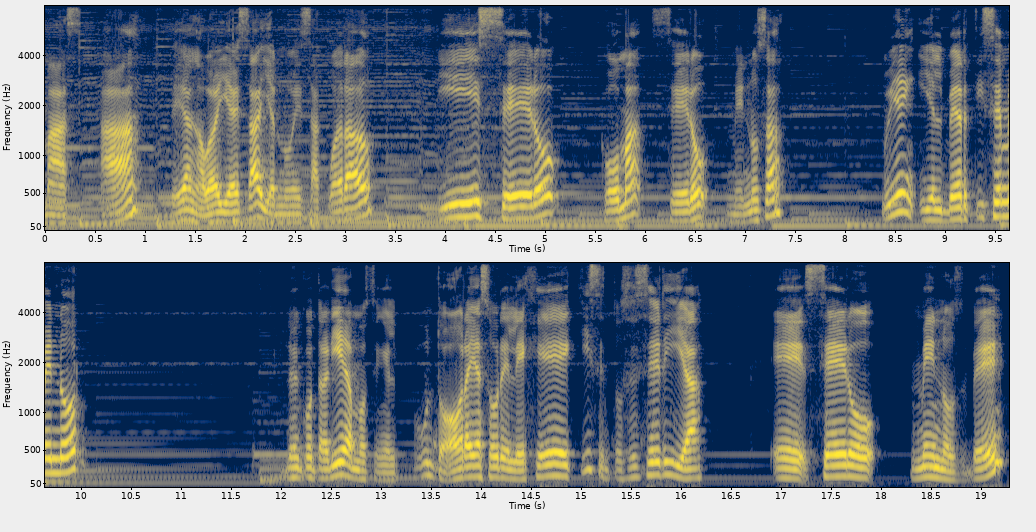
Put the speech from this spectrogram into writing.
más A, vean, ahora ya es A, ya no es A cuadrado, y 0, 0 menos A. Muy bien, y el vértice menor lo encontraríamos en el punto, ahora ya sobre el eje X, entonces sería 0 eh, menos B,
